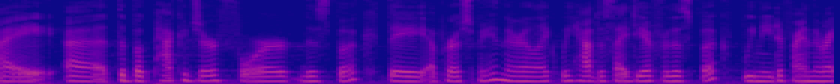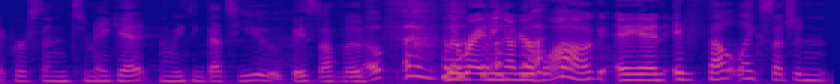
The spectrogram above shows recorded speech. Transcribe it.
I uh, the book packager for this book they approached me and they were like, "We have this idea for this book. We need to find the right person to make it, and we think that's you based off of Yep. the writing on your blog." And it felt like such an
